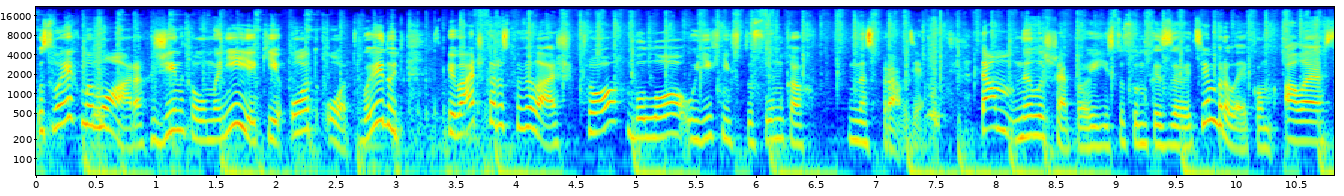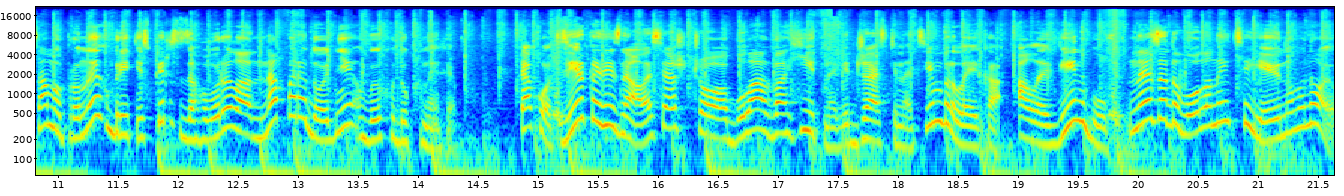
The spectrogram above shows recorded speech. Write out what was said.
У своїх мемуарах Жінка у мені, які от-от вийдуть, співачка розповіла, що було у їхніх стосунках насправді. Там не лише про її стосунки з Тімберлейком, але саме про них Брітні Спірс заговорила напередодні виходу книги. Так от зірка зізналася, що була вагітна від Джастіна Тімберлейка, але він був незадоволений цією новиною.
